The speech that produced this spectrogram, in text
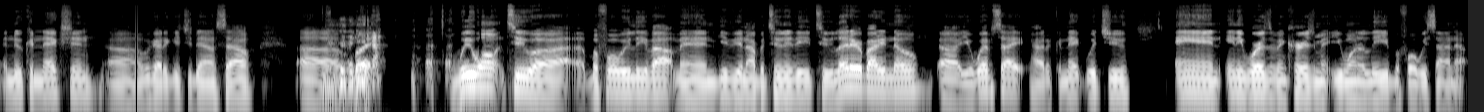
a new connection. Uh, we got to get you down south. Uh, but we want to uh, before we leave out, man, give you an opportunity to let everybody know uh, your website, how to connect with you, and any words of encouragement you want to leave before we sign out.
